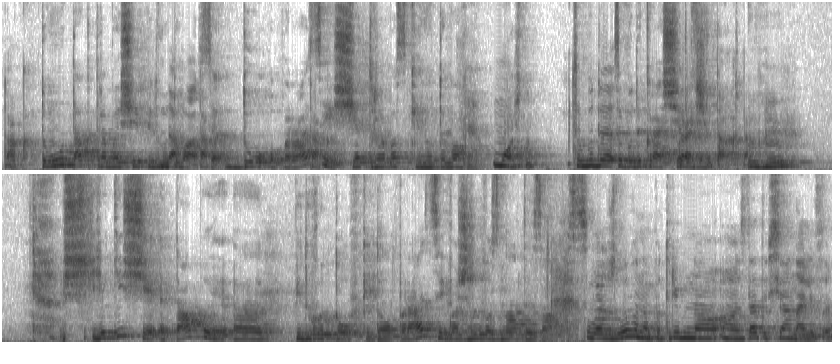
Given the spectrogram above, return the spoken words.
так, Тому так треба ще підготуватися. Да, До операції ще треба скинути вагу. можна. Це буде, Це буде краще. краще. результат. Так, так. Щ- Які ще етапи е, підготовки до операції важливо знати зараз? Важливо, нам потрібно е, здати всі аналізи,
